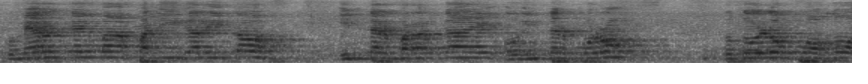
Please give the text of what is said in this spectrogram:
kung meron kayong mga paliga rito, inter-barangay o inter-purok, tutulong po ako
